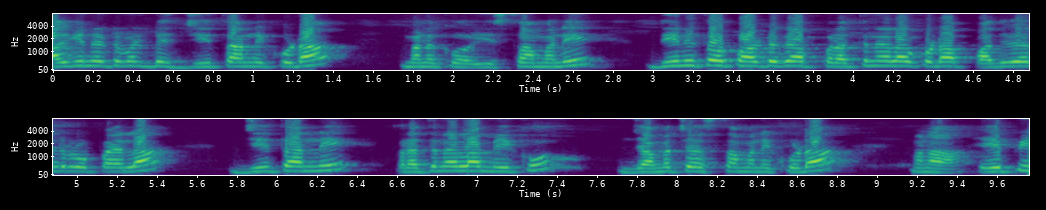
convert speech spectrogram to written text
ఆగినటువంటి జీతాన్ని కూడా మనకు ఇస్తామని దీనితో పాటుగా ప్రతి నెల కూడా పదివేల రూపాయల జీతాన్ని ప్రతి నెల మీకు జమ చేస్తామని కూడా మన ఏపీ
